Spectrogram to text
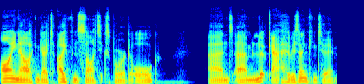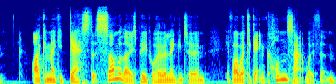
I know I can go to opensiteexplorer.org and um, look at who is linking to him. I can make a guess that some of those people who are linking to him, if I were to get in contact with them,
